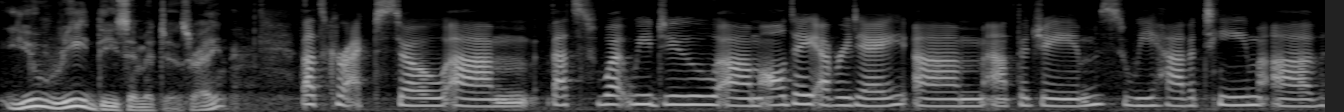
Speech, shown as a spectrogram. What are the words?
you read these images, right? That's correct. So um, that's what we do um, all day, every day um, at the James. We have a team of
